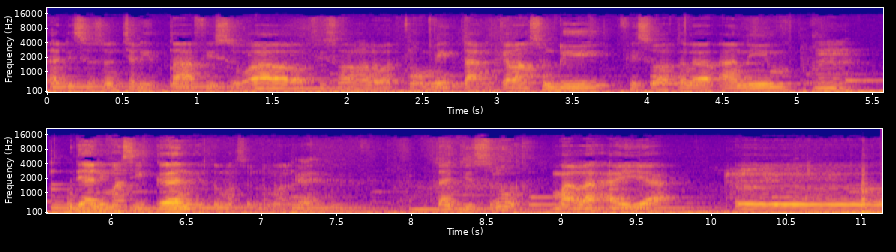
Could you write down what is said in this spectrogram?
tadi susun cerita visual visual lewat komik tak oke langsung di visualkan lewat anim. Hmm. dianimasikan gitu maksudnya mah Oke. dan justru malah aya eh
